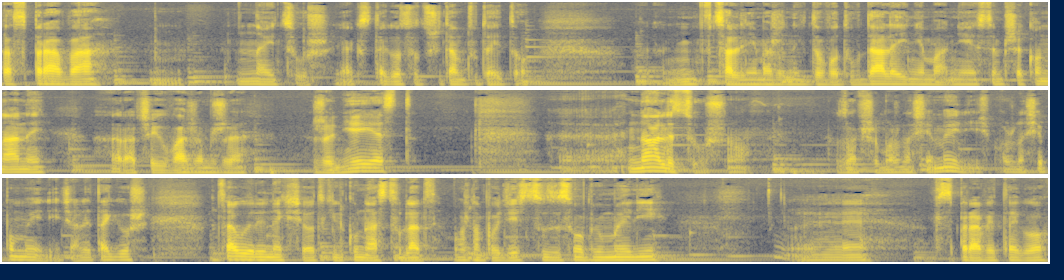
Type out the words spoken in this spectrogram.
ta sprawa. Hmm. No i cóż, jak z tego co czytam tutaj, to wcale nie ma żadnych dowodów dalej, nie, ma, nie jestem przekonany. Raczej uważam, że, że nie jest. E, no ale cóż, no. Zawsze można się mylić, można się pomylić, ale tak już cały rynek się od kilkunastu lat, można powiedzieć, w cudzysłowie myli e, w sprawie tego,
